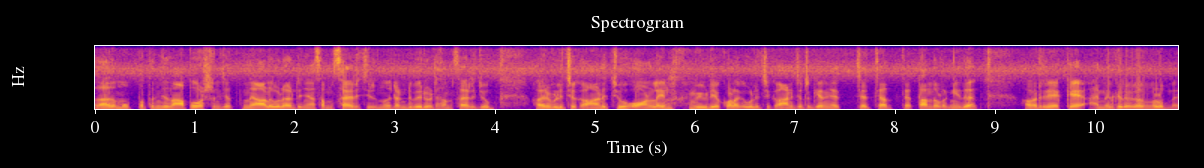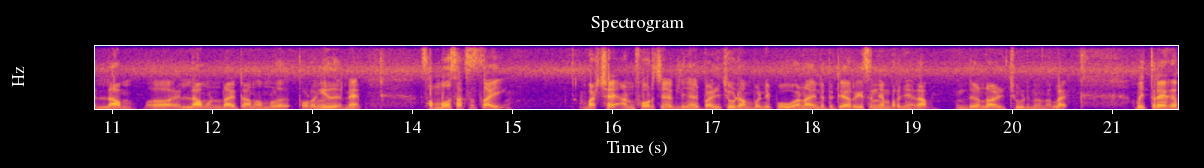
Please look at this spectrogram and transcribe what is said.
അതായത് മുപ്പത്തഞ്ച് നാൽപ്പത് വർഷം ചെത്തുന്ന ആളുകളായിട്ട് ഞാൻ സംസാരിച്ചിരുന്നു. രണ്ടുപേരുമായിട്ട് സംസാരിച്ചു. അവരെ വിളിച്ച് കാണിച്ചു. ഓൺലൈൻ വീഡിയോ കോളൊക്കെ വിളിച്ച് കാണിച്ചിട്ടൊക്കെയാണ് ഞാൻ ചെത്താൻ തുടങ്ങിയത്. അവരുടെയൊക്കെ അനുഗ്രഹങ്ങളും എല്ലാം എല്ലാം ഉണ്ടായിട്ടാണ് നമ്മൾ തുടങ്ങിയത് തന്നെ. സംഭവം സക്സസ് ആയി. പക്ഷേ അൺഫോർച്ചുനേറ്റ്ലി ഞാൻ ഇപ്പോൾ അഴിച്ചു വിടാൻ വേണ്ടി പോവുകയാണ്. അതിനെപ്പറ്റി ആ റീസൺ ഞാൻ പറഞ്ഞുതരാം. എന്തുകൊണ്ടാണ് അഴിച്ചു വിടുന്നത് എന്നുള്ളത് അപ്പോൾ ഇത്രയൊക്കെ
